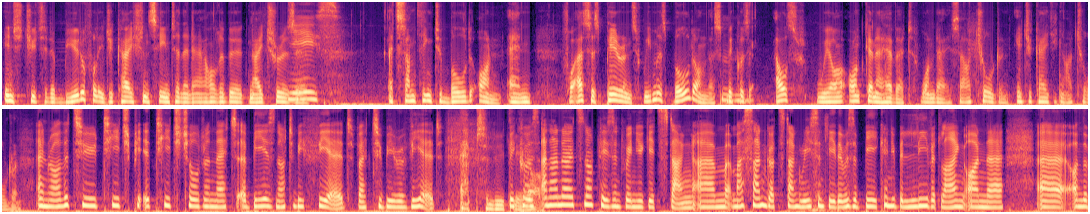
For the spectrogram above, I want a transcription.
instituted a beautiful education centre, the Helderberg Nature Reserve. Yes. It's something to build on, and for us as parents, we must build on this mm-hmm. because else we are, aren't going to have it one day. So our children, educating our children. And rather to teach teach children that a bee is not to be feared, but to be revered. Absolutely. Because, yeah. and I know it's not pleasant when you get stung. Um, my son got stung recently. There was a bee. Can you believe it? Lying on uh, uh, on the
